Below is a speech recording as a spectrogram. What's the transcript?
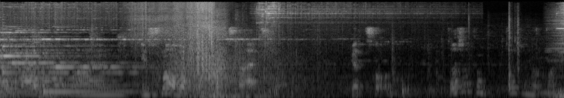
Нормально, нормально. І знову компенсація. 500. Тоже, тоже нормально.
